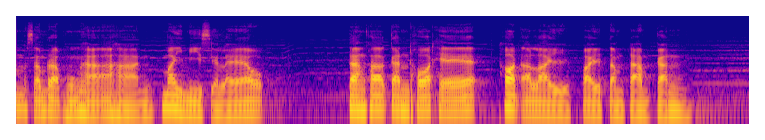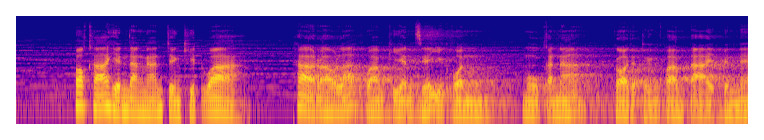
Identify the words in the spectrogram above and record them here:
ำสำหรับหุงหาอาหารไม่มีเสียแล้ว ต่างพากันท้อแท้ทอดอะไรไปตามๆกัน พ่อค้าเห็นดังนั้นจึงคิดว่า ถ้าเราละความเพียรเสียอีกคน หมู่คณะก็จะถึงความตายเป็นแน่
